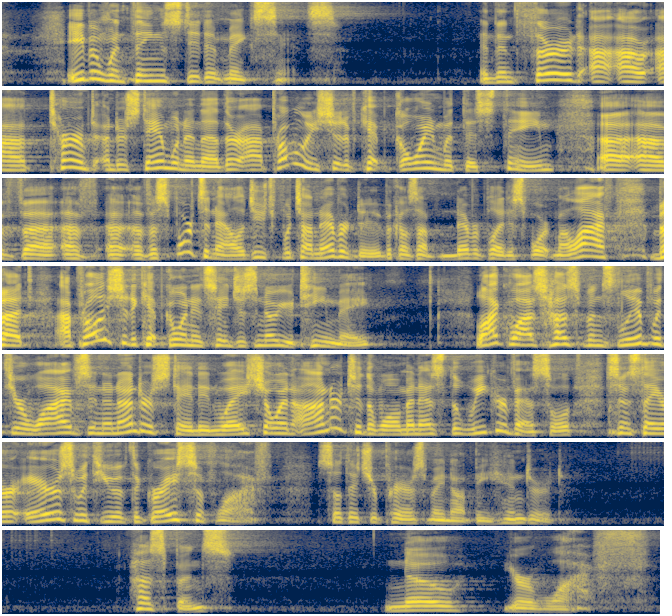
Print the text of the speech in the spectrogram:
even when things didn't make sense. And then, third, our, I, termed understand one another. I probably should have kept going with this theme uh, of, uh, of, uh, of a sports analogy, which I never do because I've never played a sport in my life. But I probably should have kept going and saying, just know your teammate. Likewise, husbands, live with your wives in an understanding way, showing honor to the woman as the weaker vessel, since they are heirs with you of the grace of life, so that your prayers may not be hindered. Husbands, know your wife.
